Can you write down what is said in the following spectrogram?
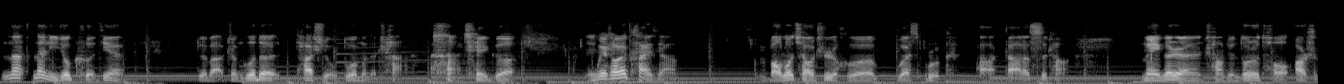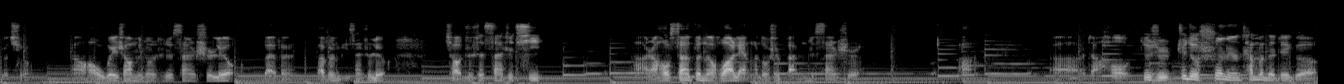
那那你就可见，对吧？整个的他是有多么的差，哈，这个我可以稍微看一下啊。保罗·乔治和 Westbrook 啊打了四场，每个人场均都是投二十个球，然后威少命中是三十六百分百分比三十六，乔治是三十七啊，然后三分的话两个都是百分之三十啊啊，然后就是这就说明他们的这个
